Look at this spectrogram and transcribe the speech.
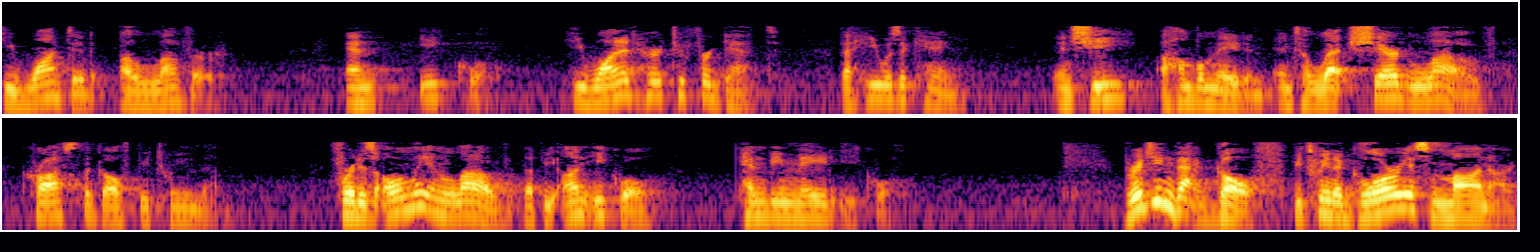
He wanted a lover, an equal. He wanted her to forget that he was a king and she a humble maiden, and to let shared love cross the gulf between them. For it is only in love that the unequal can be made equal. Bridging that gulf between a glorious monarch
